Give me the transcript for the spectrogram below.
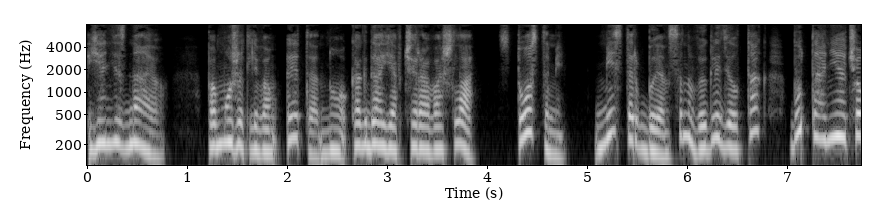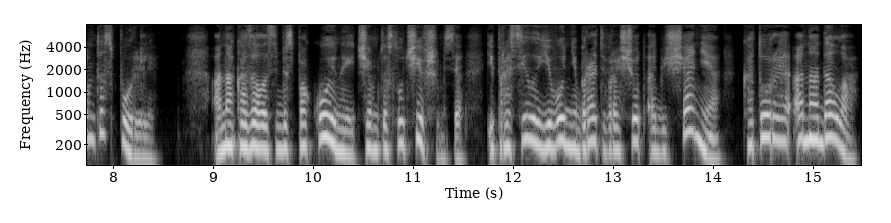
Я не знаю, поможет ли вам это, но когда я вчера вошла с тостами, мистер Бенсон выглядел так, будто они о чем то спорили. Она казалась беспокойной чем-то случившимся и просила его не брать в расчет обещания, которое она дала.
